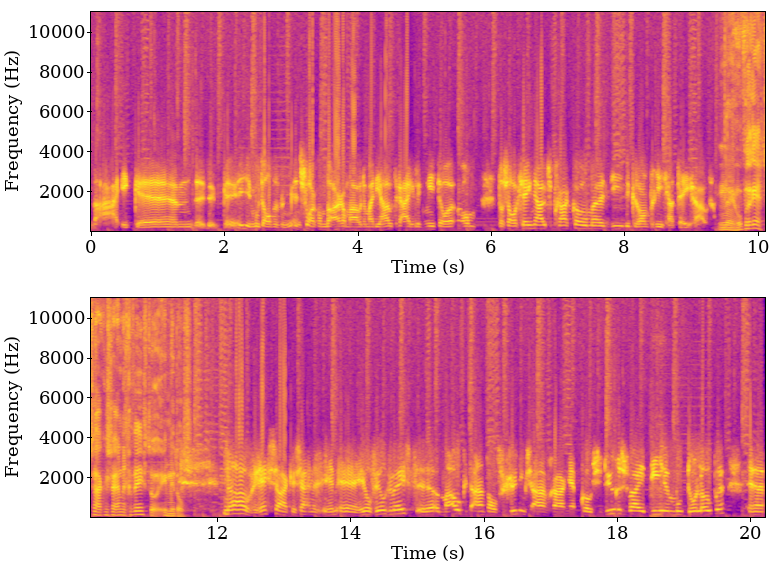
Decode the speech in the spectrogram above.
Nou, ik, eh, eh, je moet altijd een, een slag om de arm houden, maar die houdt er eigenlijk niet om. Er zal geen uitspraak komen die de Grand Prix gaat tegenhouden. Nee, hoeveel rechtszaken zijn er geweest hoor, inmiddels? Nou, rechtszaken zijn er eh, heel veel geweest. eh, maar ook het aantal vergunningsaanvragen en procedures waar je, die je moet doorlopen. Eh,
